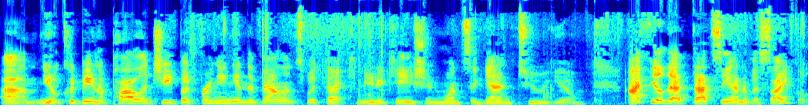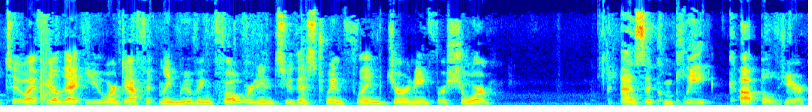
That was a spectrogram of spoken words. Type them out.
um, you know, could be an apology, but bringing in the balance with that communication once again to you. I feel that that's the end of a cycle, too. I feel that you are definitely moving forward into this twin flame journey for sure as a complete couple here.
